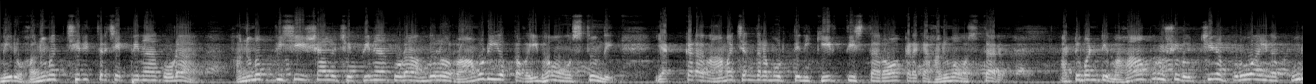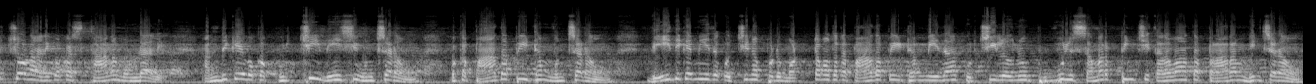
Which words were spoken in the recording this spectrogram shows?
మీరు హనుమత్ చరిత్ర చెప్పినా కూడా హనుమద్ విశేషాలు చెప్పినా కూడా అందులో రాముడి యొక్క వైభవం వస్తుంది. ఎక్కడ రామచంద్రమూర్తిని కీర్తిస్తారో అక్కడికి హనుమ వస్తారు. అటువంటి మహాపురుషుడు వచ్చినప్పుడు ఆయన కూర్చోడానికి ఒక స్థానం ఉండాలి. అందుకే ఒక కుర్చీ వేసి ఉంచడం ఒక పాదపీఠం ఉంచడం. వేదిక మీదకు వచ్చినప్పుడు మొట్టమొదట పాదపీఠం మీద కుర్చీలోనూ పువ్వులు సమర్పించి తర్వాత ప్రారంభించడం.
